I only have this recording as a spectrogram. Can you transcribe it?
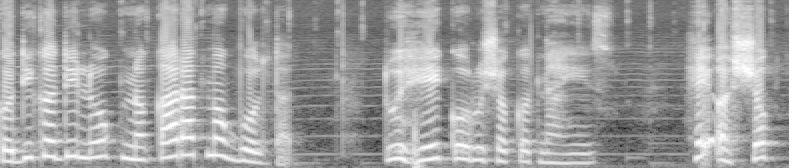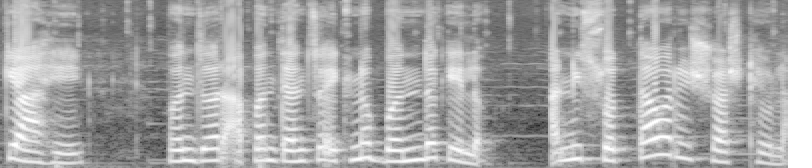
कधीकधी लोक नकारात्मक बोलतात तू हे करू शकत नाहीस हे अशक्य आहे. पण जर आपण त्यांचं ऐकणं बंद केलं आणि स्वतःवर विश्वास ठेवला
